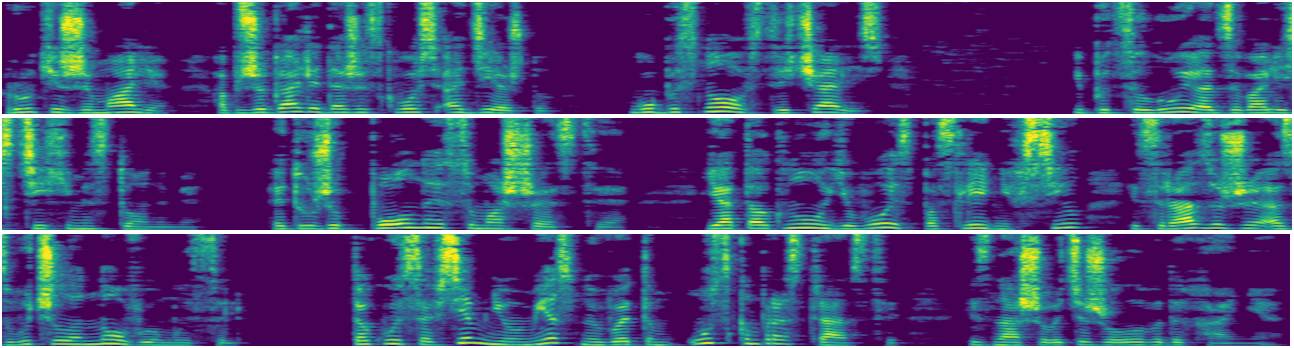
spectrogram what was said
Руки сжимали, обжигали даже сквозь одежду. Губы снова встречались, и поцелуи отзывались тихими стонами. Это уже полное сумасшествие. Я оттолкнула его из последних сил и сразу же озвучила новую мысль. Такую совсем неуместную в этом узком пространстве из нашего тяжелого дыхания.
